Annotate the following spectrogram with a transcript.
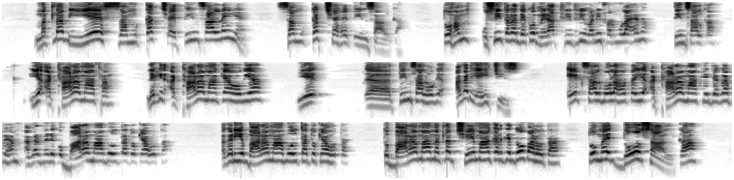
मतलब ये समकक्ष है, तीन साल नहीं है, समकक्ष है तीन साल का। तो हम उसी तरह देखो, मेरा थ्री थ्री वन ही फॉर्मूला है ना, तीन साल का। ये अट्ठारह माह था, लेकिन अट्ठारह माह क्या हो गया, ये तीन साल हो गया। अगर यही चीज़ एक साल बोला होता, ये अट्ठारह माह के जगह पे हम, अगर मेरे को बारह माह बोलता तो क्या होता? अगर ये बारह माह बोलता तो क्या होता? तो बारह माह मतलब छह माह करके दो बार होता तो मैं दो साल का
